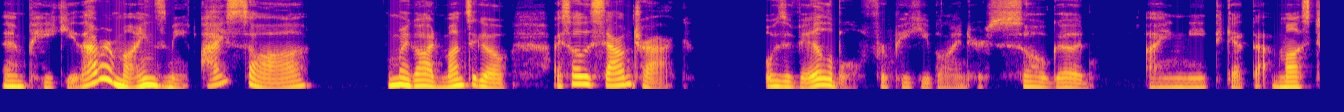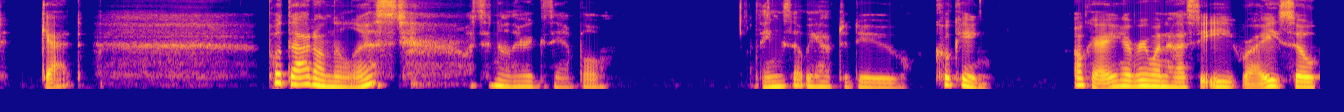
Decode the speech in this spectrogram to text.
and peaky that reminds me i saw Oh my God, months ago, I saw the soundtrack was available for Peaky Blinders. So good. I need to get that. Must get. Put that on the list. What's another example? Things that we have to do. Cooking. Okay, everyone has to eat, right? So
